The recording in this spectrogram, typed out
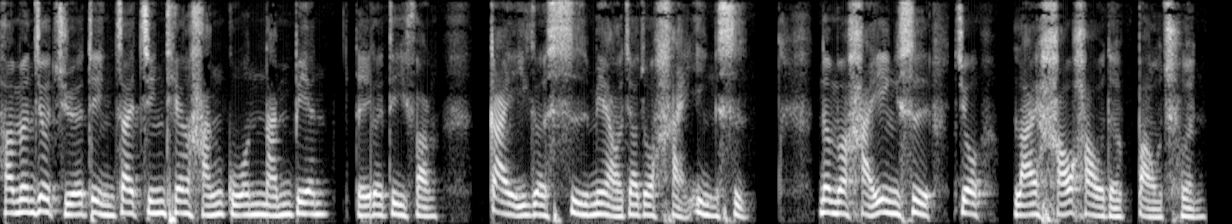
他们就决定在今天韩国南边的一个地方盖一个寺庙，叫做海印寺。那么海印寺就来好好的保存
